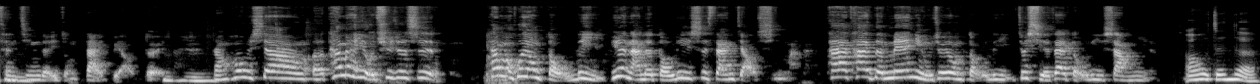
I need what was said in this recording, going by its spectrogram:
曾经的一种代表，对。嗯、然后像呃，他们很有趣，就是他们会用斗笠，越南的斗笠是三角形嘛，它它的 menu 就用斗笠，就写在斗笠上面。哦，真的？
